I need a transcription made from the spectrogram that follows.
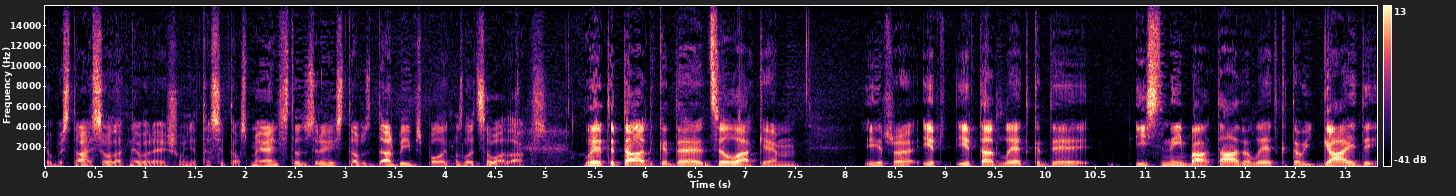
Jo bez tā es savādāk nevarēšu. Un, ja tas ir tavs mērķis, tad uzreiz tavas darbības paliek mazliet savādākas. Lieta ir tāda, ka uh, cilvēkiem ir, uh, ir, ir tāda lieta, ka uh, īstenībā tāda lieta, ka tev gaidi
